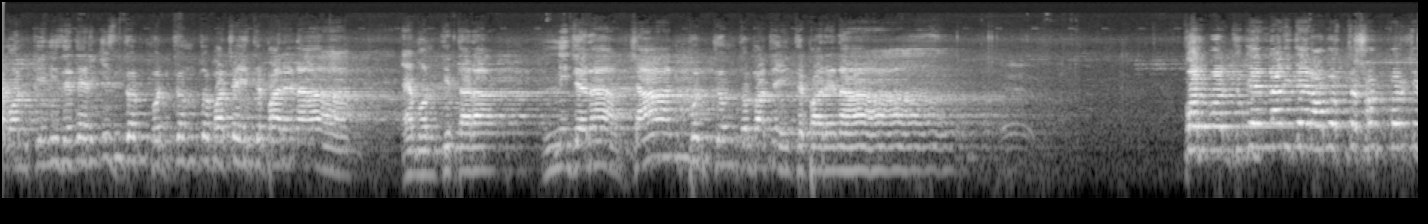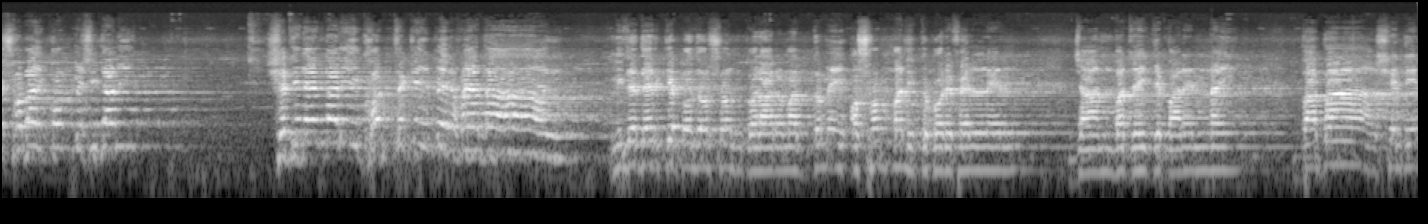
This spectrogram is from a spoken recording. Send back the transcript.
এমনকি নিজেদের ইজ্জত পর্যন্ত বাঁচাইতে পারে না, এমনকি তারা নিজেরা জান পর্যন্ত বাঁচাইতে পারে না। পরপর যুগের নারীদের অবস্থা সম্পর্কে সবাই কম বেশি জানি। সেদিনের নারী ঘর থেকে বের হয়ে যায়। নিজেদেরকে প্রদর্শন করার মাধ্যমে অসম্মানিত করে ফেললেন। যান বাঁচাইতে পারেন নাই। বাবা সেদিন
